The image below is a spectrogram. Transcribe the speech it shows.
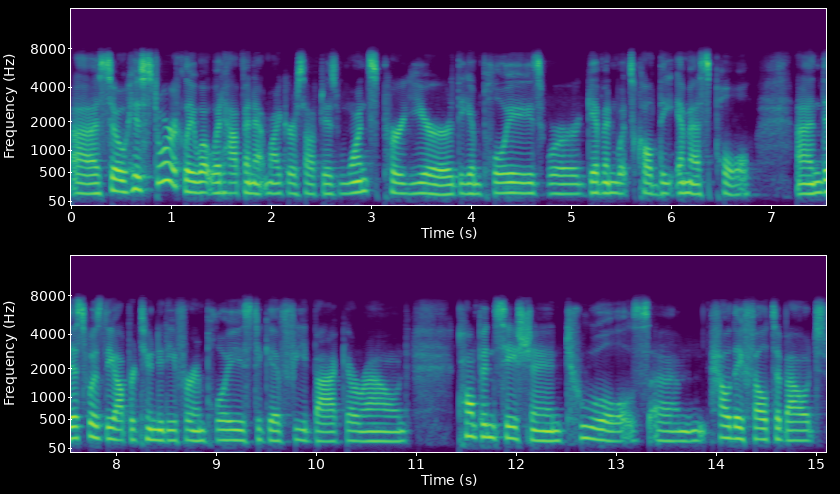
Uh, so, historically, what would happen at Microsoft is once per year, the employees were given what's called the MS poll. And this was the opportunity for employees to give feedback around compensation, tools, um, how they felt about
